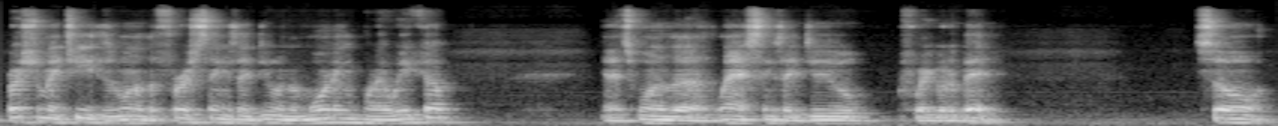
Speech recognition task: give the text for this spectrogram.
Brushing my teeth is one of the first things I do in the morning when I wake up and it's one of the last things I do before I go to bed. So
